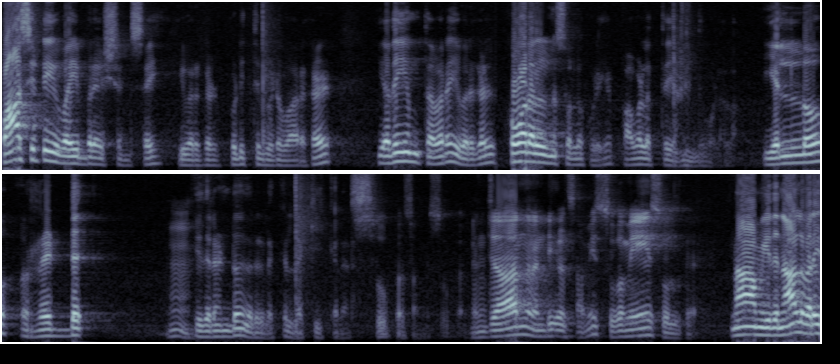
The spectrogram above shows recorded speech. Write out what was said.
பாசிட்டிவ் வைப்ரேஷன்ஸை இவர்கள் பிடித்து விடுவார்கள். எதையும் தவிர இவர்கள் கோரல்னு சொல்லக்கூடிய பவளத்தை அணிந்து கொள்ளலாம். எல்லோ ரெட்டு இது ரெண்டும் இவர்களுக்கு லக்கி கலர்ஸ் சூப்பர் சாமி சூப்பர் நெஞ்சார்ந்த நன்றிகள் சாமி சுகமே சொல்க. நாம் இது நாள் வரை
